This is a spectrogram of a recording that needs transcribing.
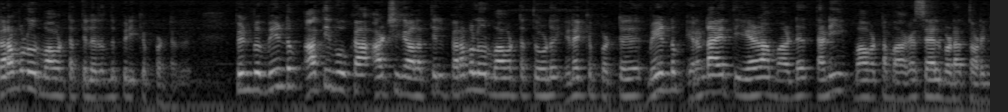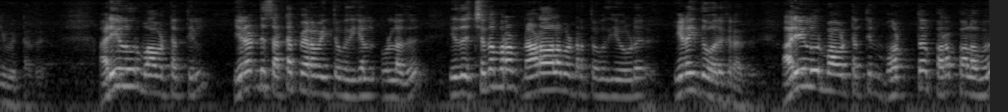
பெரம்பலூர் மாவட்டத்திலிருந்து பிரிக்கப்பட்டது. பின்பு மீண்டும் அதிமுக ஆட்சி காலத்தில் பெரம்பலூர் மாவட்டத்தோடு இணைக்கப்பட்டு மீண்டும் இரண்டாயிரத்தி ஏழாம் ஆண்டு தனி மாவட்டமாக செயல்பட தொடங்கிவிட்டது. அரியலூர் மாவட்டத்தில் இரண்டு சட்டப்பேரவை தொகுதிகள் உள்ளது. இது சிதம்பரம் நாடாளுமன்ற தொகுதியோடு இணைந்து வருகிறது. அரியலூர் மாவட்டத்தின் மொத்த பரப்பளவு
